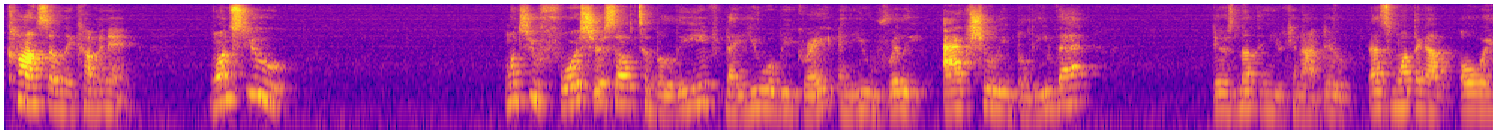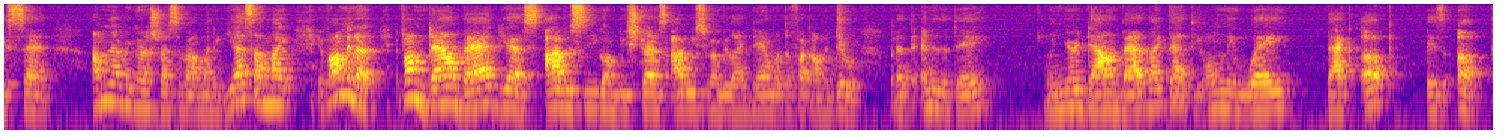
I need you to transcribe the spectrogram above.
constantly coming in. Once you once you force yourself to believe that you will be great and you really actually believe that, there's nothing you cannot do. That's one thing I've always said. I'm never gonna stress about money. Yes, I might if I'm in a if I'm down bad, yes, obviously you're gonna be stressed. Obviously you're gonna be like, damn, what the fuck I'm gonna do? But at the end of the day, when you're down bad like that, the only way back up is up.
